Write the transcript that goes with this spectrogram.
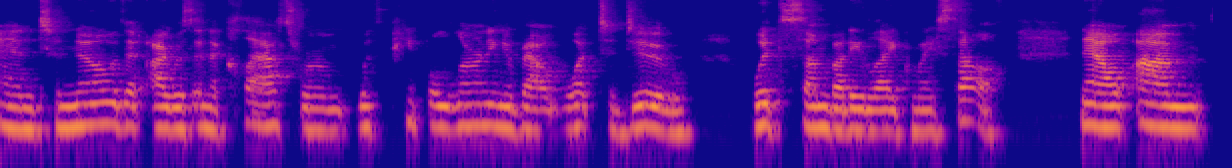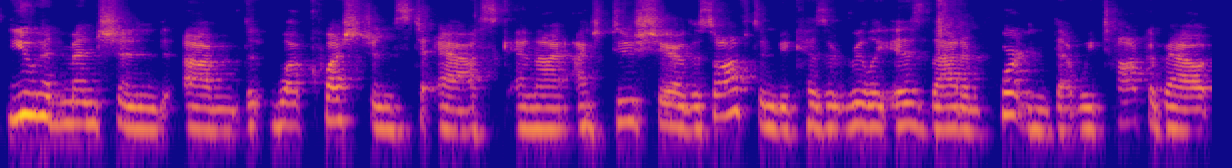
and to know that I was in a classroom with people learning about what to do with somebody like myself. Now, um, you had mentioned um, the, what questions to ask, and I, I, do share this often because it really is that important that we talk about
